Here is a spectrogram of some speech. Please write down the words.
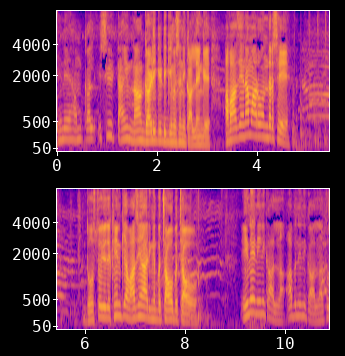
इन्हें हम कल इसी टाइम ना गाड़ी की डिग्गी में से निकालेंगे आवाज़ें ना मारो अंदर से। दोस्तों ये देखें इनकी आवाज़ें आ रही हैं। बचाओ बचाओ। इन्हें नहीं निकालना अब नहीं निकालना तो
